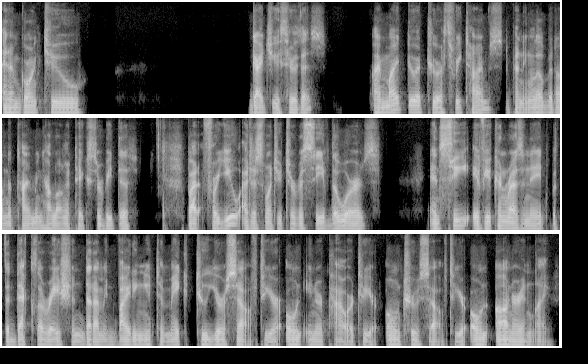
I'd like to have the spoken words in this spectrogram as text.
and I'm going to guide you through this. I might do it two or three times, depending a little bit on the timing, how long it takes to read this. But for you, I just want you to receive the words and see if you can resonate with the declaration that I'm inviting you to make to yourself, to your own inner power, to your own true self, to your own honor in life,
